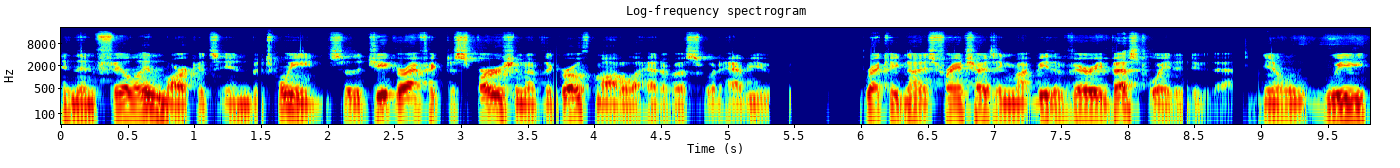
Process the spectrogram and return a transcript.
and then fill in markets in between. So the geographic dispersion of the growth model ahead of us would have you recognize franchising might be the very best way to do that. You know, we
